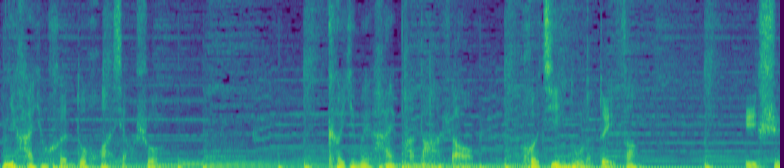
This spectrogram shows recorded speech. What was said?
你还有很多话想说，可因为害怕打扰或激怒了对方，于是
